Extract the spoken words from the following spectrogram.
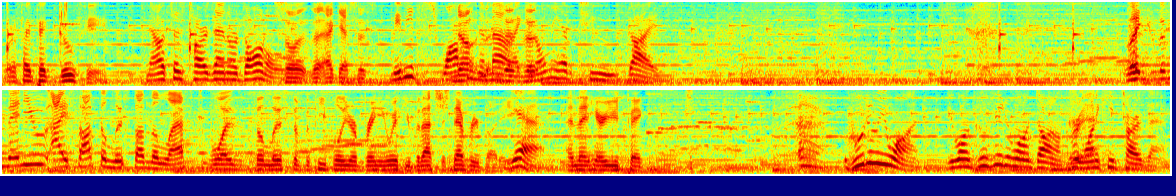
What if I pick Goofy? Now it says Tarzan or Donald. So th- I guess it's Maybe it's swapping No, them the- out. the- I the- can only have two guys. like the menu. I thought the list on the left was the list of the people you're bringing with you, but that's just everybody. Yeah. And then here you'd pick. Who do we want? Do you want Goofy or do you want Donald? Because we want to keep Tarzan.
